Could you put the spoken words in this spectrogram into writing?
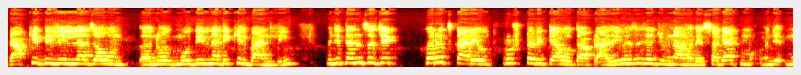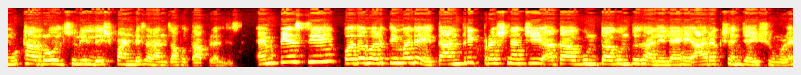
राखी दिल्लीला जाऊन मोदींना देखील बांधली. म्हणजे त्यांचं जे खरंच कार्य उत्कृष्टरित्या होतं आपल्या आदिवासीच्या जीवनामध्ये. सगळ्यात म्हणजे मोठा रोल सुनील देशपांडे सरांचा होता आपल्याला एमपीएससी पदभरतीमध्ये तांत्रिक प्रश्नाची आता गुंतागुंत झालेली आहे आरक्षणच्या इश्यूमुळे.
